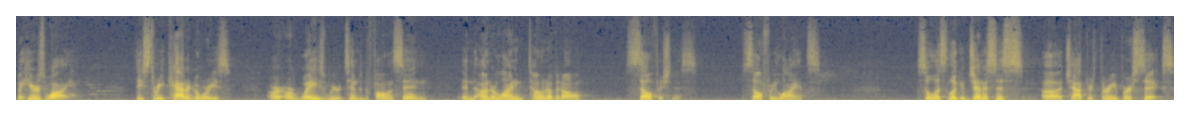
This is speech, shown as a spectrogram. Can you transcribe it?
But here's why. These three categories are, are ways we are tempted to fall in sin. And the underlining tone of it all selfishness, self reliance. So let's look at Genesis uh, chapter 3, verse 6.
